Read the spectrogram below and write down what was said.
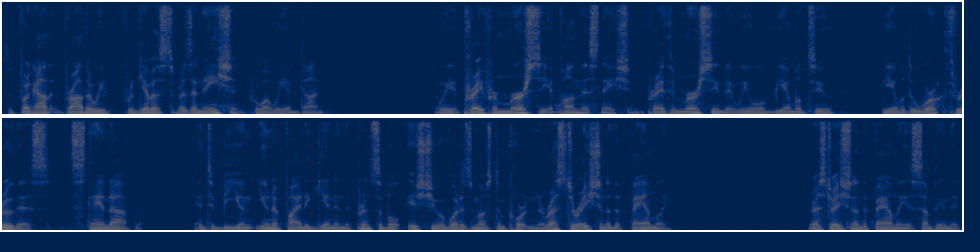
So, for God, Father, we forgive us as a nation for what we have done. And we pray for mercy upon this nation. Pray for mercy that we will be able to be able to work through this, stand up, and to be unified again in the principal issue of what is most important the restoration of the family. The restoration of the family is something that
